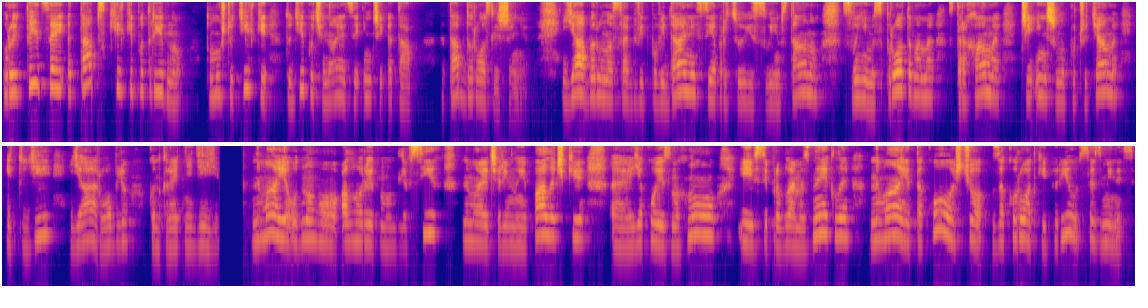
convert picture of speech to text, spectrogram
пройти цей етап скільки потрібно, тому що тільки тоді починається інший етап. Етап дорослішання. Я беру на себе відповідальність, я працюю із своїм станом, своїми спротивами, страхами чи іншими почуттями, і тоді я роблю конкретні дії. Немає одного алгоритму для всіх, немає чарівної палички, е, якої змахнув, і всі проблеми зникли. Немає такого, що за короткий період все зміниться.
